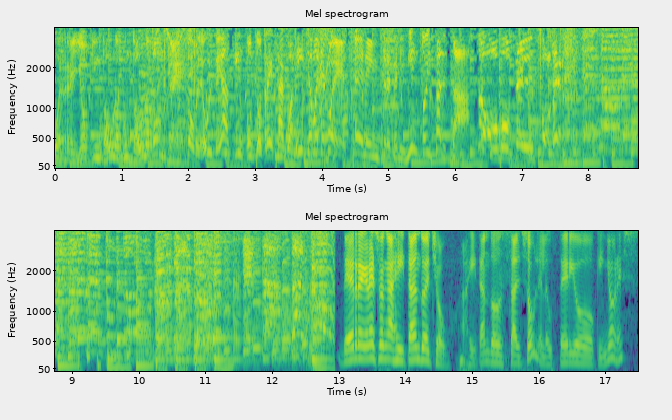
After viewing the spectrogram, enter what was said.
WRIO 101.1 Ponce, WBA 100.3 Aguadilla Mayagüez. En entretenimiento y salsa, somos el poder. De regreso en Agitando el Show. Agitando Salsol, el Euterio Quiñones.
